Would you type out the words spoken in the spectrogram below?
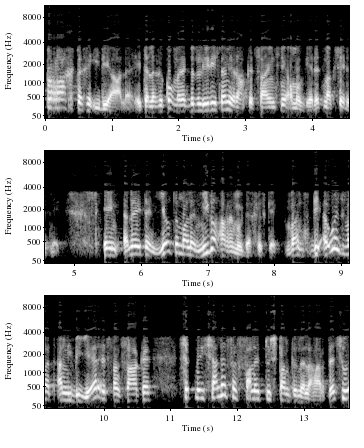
pragtige ideale het hulle gekom en ek bedoel hierdie is nou nie rocket science nie, almal weet dit, maar ek sê dit net. En hulle het 'n heeltemal 'n nuwe armoede geskep want die ouens wat aan die beheer is van sake sit met dieselfde vervalle toestand in hulle harte. So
